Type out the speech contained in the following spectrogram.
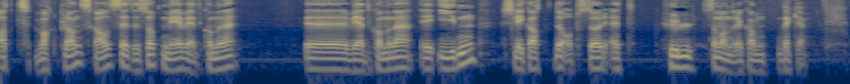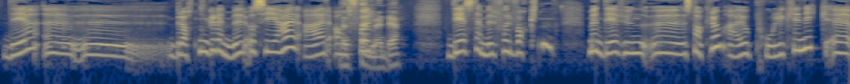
at vaktplan skal settes opp med vedkommende, vedkommende i den, slik at det oppstår et hull som andre kan dekke? Det uh, Bratten glemmer å si her, er at Men stemmer det? For, det stemmer for vakten. Men det hun uh, snakker om, er jo poliklinikk, uh,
